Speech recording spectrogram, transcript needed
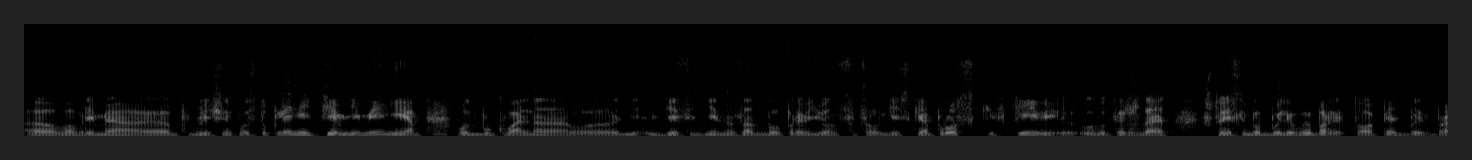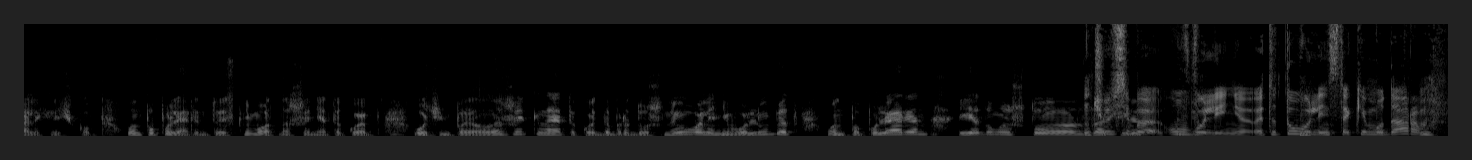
э, во время э, публичных выступлений, тем не менее, вот буквально 10 дней назад был проведен социологический опрос в Киеве, утверждает, что если бы были выборы, то опять бы избрали Кличко. Он популярен, то есть к нему отношение такое очень положительное, такой добродушный уволень, его любят, он популярен, и я думаю, что... Ничего себе уволень. Этот уволень с таким ударом.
